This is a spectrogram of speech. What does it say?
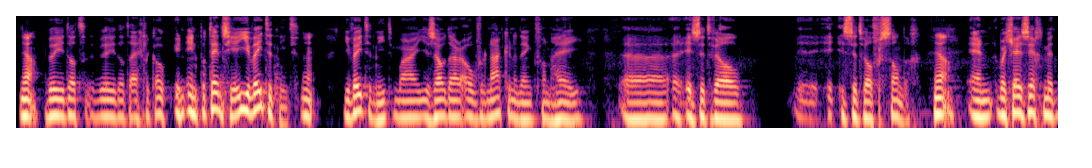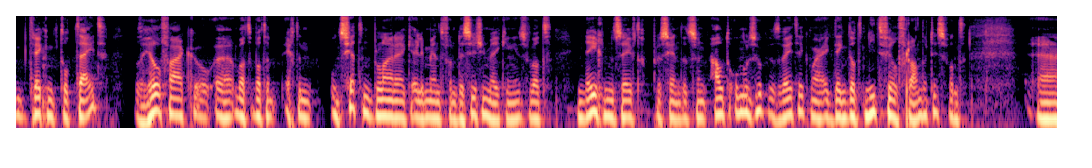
Ja. Wil, je dat, wil je dat eigenlijk ook? In, in potentie, je weet het niet. Nee. Je weet het niet, maar je zou daarover na kunnen denken van... hé, hey, is dit wel eh, is dit wel verstandig. Ja. En wat jij zegt met betrekking tot tijd, wat heel vaak, uh, wat, wat echt een ontzettend belangrijk element van decision making is, wat 79%, dat is een oud onderzoek, dat weet ik, maar ik denk dat niet veel veranderd is, want uh,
